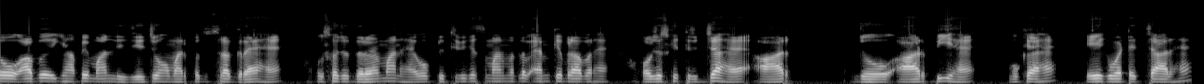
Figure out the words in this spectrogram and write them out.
तो अब यहाँ पे मान लीजिए जो हमारे पास दूसरा ग्रह है, उसका जो द्रव्यमान है वो पृथ्वी के समान मतलब एम के बराबर है और जो उसकी त्रिज्या है आर जो आर पी है, वो क्या है? एक बटे चार है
